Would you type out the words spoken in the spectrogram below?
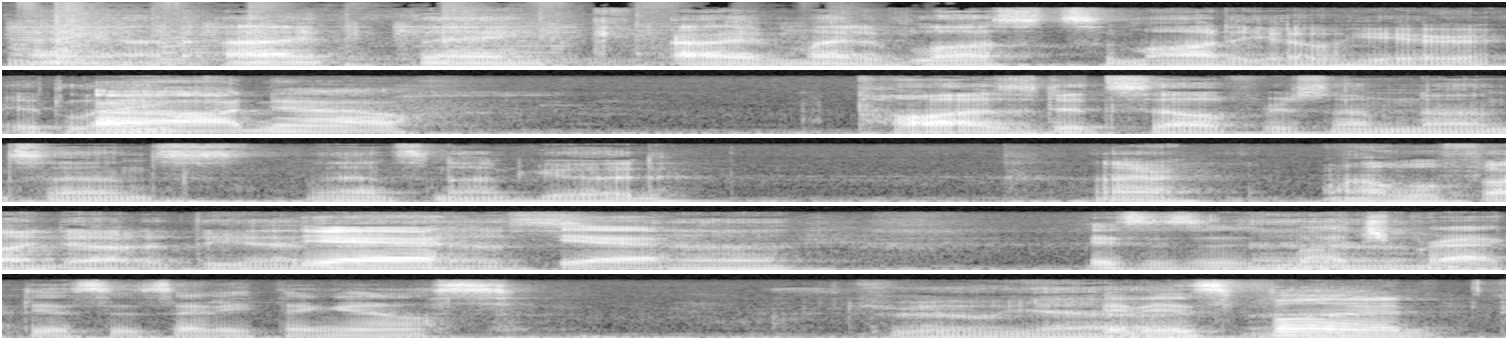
Hang on, I think I might have lost some audio here. It like Oh no. paused itself or some nonsense. That's not good. All right. Well, we'll find out at the end. Yeah, yeah. Uh, This is as much Um, practice as anything else. true. Yeah. It is Uh,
